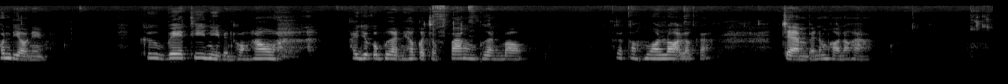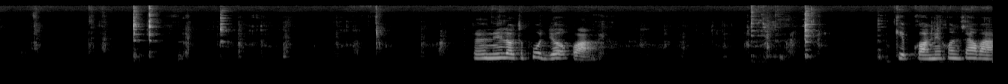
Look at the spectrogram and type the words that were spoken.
คนเดียวเนี่ยคือเวทที่นี่เป็นของเฮา ถ้าอยู่กับเพื่อนนี่เฮาก็จะฟังเพื่อนเบาแล้วก็หัวเราะแล้วก็ แจมไปน้ำเขาเนาะค่ะแต่อันนี้เราจะพูดเยอะกว่าคลิปก่อนมีคนแซวว่า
